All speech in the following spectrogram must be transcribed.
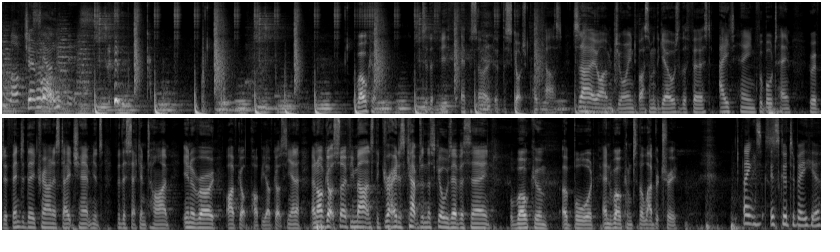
love the Gemma. sound of this. Welcome to the fifth episode of the Scotch Podcast. Today I'm joined by some of the girls of the first 18 football team who have defended their crown as state champions for the second time in a row. I've got Poppy, I've got Sienna, and I've got Sophie Martens, the greatest captain the school's ever seen. Welcome aboard and welcome to the laboratory. Thanks. It's good to be here.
